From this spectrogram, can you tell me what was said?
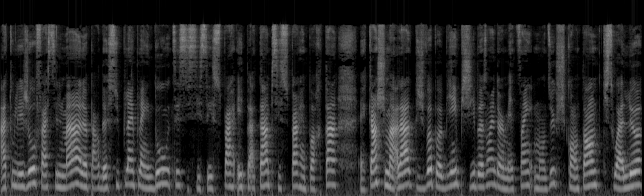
à tous les jours facilement, par-dessus plein, plein d'eau, c'est super épatant, puis c'est super important. Euh, quand je suis malade, puis je vais pas bien, puis j'ai besoin d'un médecin, mon Dieu, que je suis contente qu'il soit là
